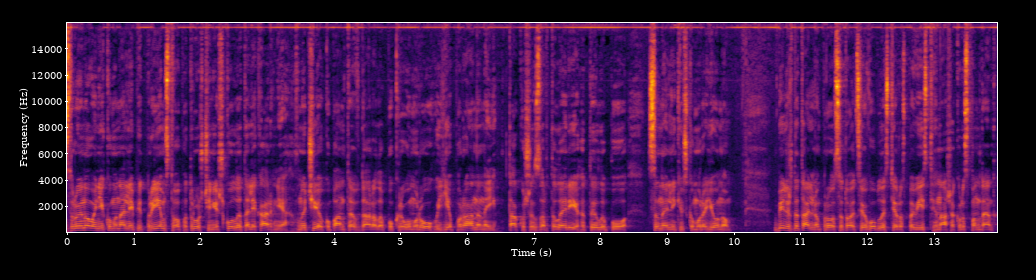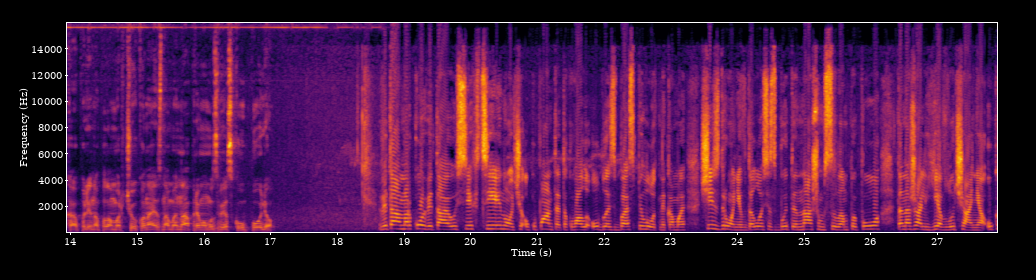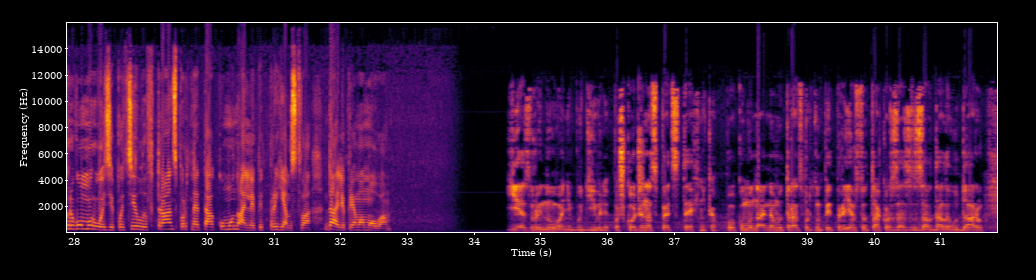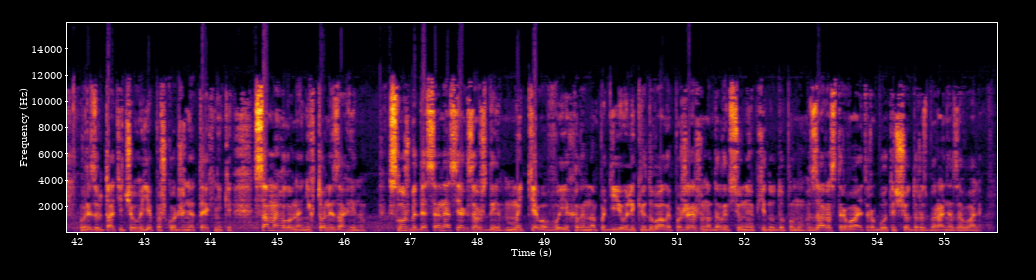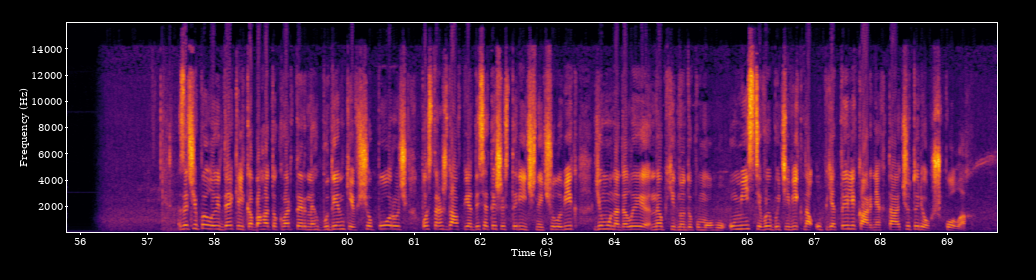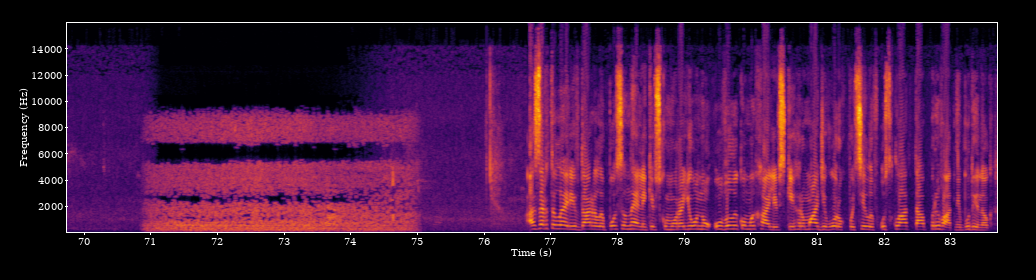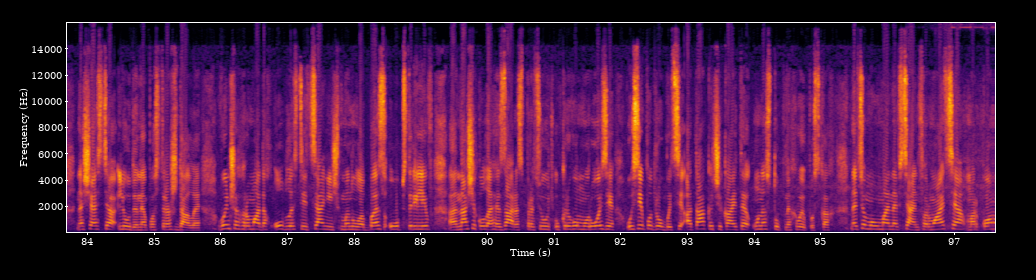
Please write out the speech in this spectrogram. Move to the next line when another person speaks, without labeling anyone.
Зруйновані комунальні підприємства, потрощені школи та лікарні. Вночі окупанти вдарили по кривому рогу. Є поранений. Також із артилерії гатили по Синельниківському району. Більш детально про ситуацію в області розповість наша кореспондентка Поліна Паламарчук. Вона є з нами на прямому зв'язку. Полю.
Вітаю, Марко. Вітаю усіх. Цієї ночі окупанти атакували область безпілотниками. Шість дронів вдалося збити нашим силам ППО. Та на жаль, є влучання у кривому розі. Поцілили в транспортне та комунальне підприємства. Далі пряма мова.
Є зруйновані будівлі, пошкоджена спецтехніка. По комунальному транспортному підприємству також за- завдали удару, в результаті чого є пошкодження техніки. Саме головне, ніхто не загинув. Служби ДСНС, як завжди, миттєво виїхали на подію, ліквідували пожежу, надали всю необхідну допомогу. Зараз тривають роботи щодо розбирання завалів.
Зачепило й декілька багатоквартирних будинків, що поруч постраждав 56-річний чоловік. Йому надали необхідну допомогу. У місті вибиті вікна у п'яти лікарнях та чотирьох школах. А з артилерії вдарили по Синельниківському району. У Великомихайлівській громаді ворог поцілив у склад та приватний будинок. На щастя, люди не постраждали. В інших громадах області ця ніч минула без обстрілів. Е, Наші колеги зараз працюють у Кривому Розі. Усі подробиці атаки чекайте у наступних випусках. На цьому у мене вся інформація. Марко.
